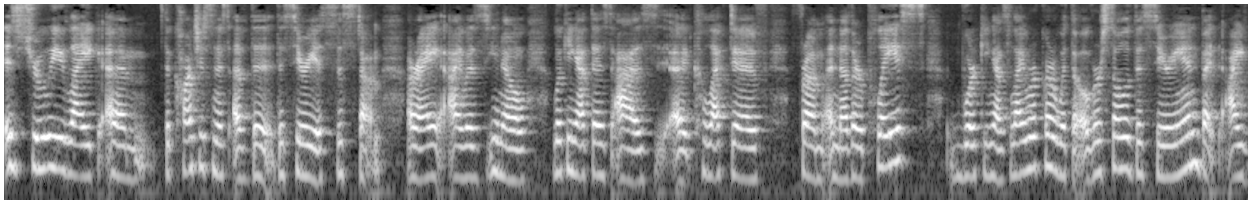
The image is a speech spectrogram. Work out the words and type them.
is truly like um, the consciousness of the the Sirius system. All right, I was you know looking at this as a collective from another place working as light worker with the oversoul of the Sirian, but I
